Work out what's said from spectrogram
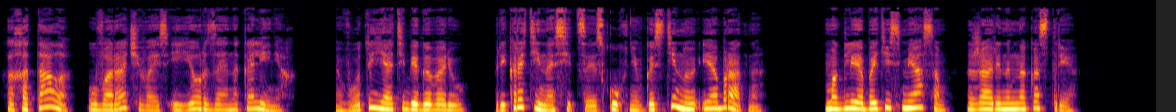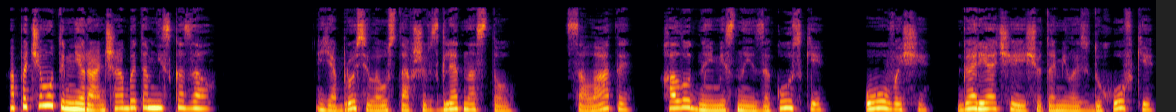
Хохотала, уворачиваясь и ерзая на коленях. «Вот и я тебе говорю. Прекрати носиться из кухни в гостиную и обратно. Могли обойтись мясом, жареным на костре». «А почему ты мне раньше об этом не сказал?» Я бросила уставший взгляд на стол. Салаты, холодные мясные закуски, овощи, горячее еще томилось в духовке,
